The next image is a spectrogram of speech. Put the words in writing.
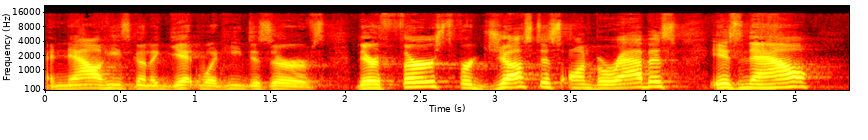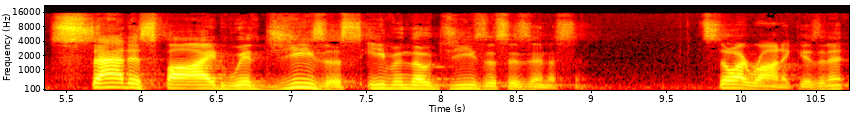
And now he's going to get what he deserves. Their thirst for justice on Barabbas is now satisfied with Jesus, even though Jesus is innocent. It's so ironic, isn't it?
